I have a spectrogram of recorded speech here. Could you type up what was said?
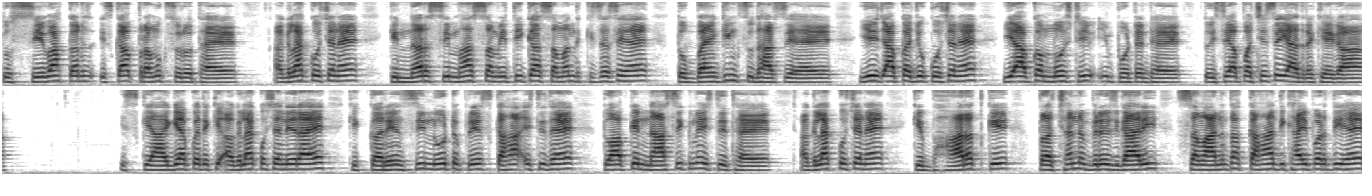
तो सेवा कर इसका प्रमुख स्रोत है। अगला क्वेश्चन है कि नरसिम्हा समिति का संबंध किससे है? तो बैंकिंग सुधार से है। ये आपका जो क्वेश्चन है, ये आपका मोस्ट ही इम्पोर्टेंट है। तो इसे आप अच्छे से याद रखिएगा। इसके आगे आपका देखिए अगला क्वेश्चन दे रहा है कि करेंसी नोट प्रेस कहाँ स्थित है? तो आपके नासिक में स्थित है। अगला क्वेश्चन है कि भारत के प्रछन्न बेरोजगारी समानता कहाँ दिखाई पड़ती है?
